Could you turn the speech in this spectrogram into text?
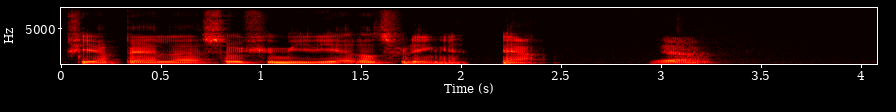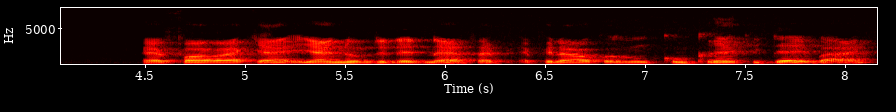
via bellen, social media, dat soort dingen. Ja. Ja. En Varwijk, jij, jij noemde dit net. Heb, heb je daar ook een concreet idee bij?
